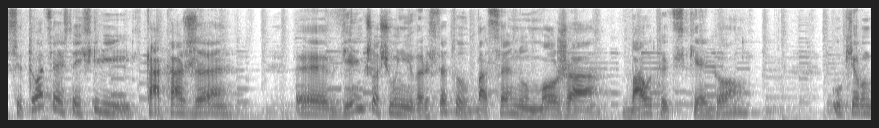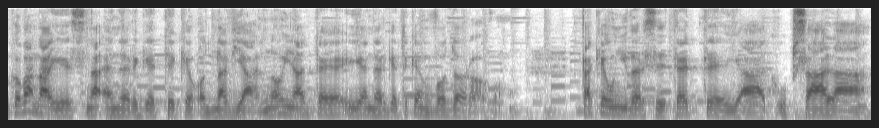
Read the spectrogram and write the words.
Sytuacja jest w tej chwili taka, że e, większość uniwersytetów basenu Morza Bałtyckiego ukierunkowana jest na energetykę odnawialną i na tę i energetykę wodorową. Takie uniwersytety jak Uppsala,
